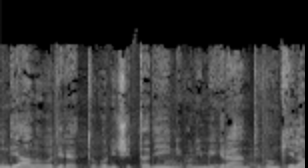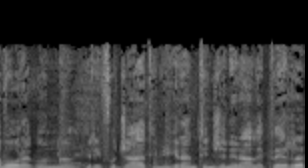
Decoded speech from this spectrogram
un dialogo diretto con i cittadini, con i migranti, con chi lavora con i rifugiati, i migranti in generale, per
